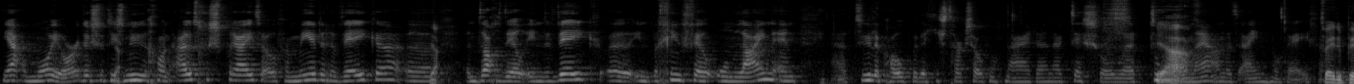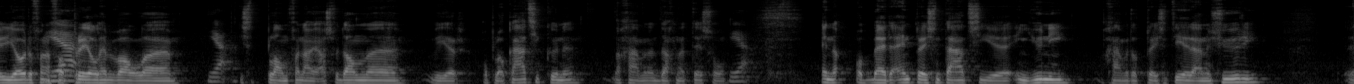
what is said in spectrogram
Ja, mooi hoor. Dus het is nu gewoon uitgespreid over meerdere weken. eh, Ja. Een dagdeel in de week. in het begin veel online. En natuurlijk hopen dat je straks ook nog naar, naar Texel toe Ja. kan. Hè, aan het eind nog even. Tweede periode vanaf april hebben we al, Ja, is het plan van, nou ja, als we dan weer op locatie kunnen, dan gaan we een dag naar Texel. ja, En op, bij de eindpresentatie in juni gaan we dat presenteren aan een jury. Eh,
